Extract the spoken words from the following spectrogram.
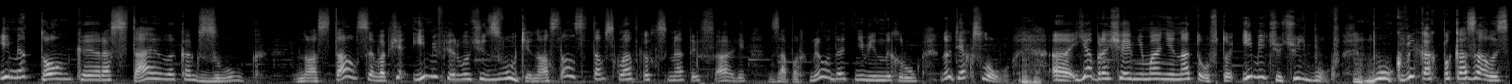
имя тонкое растаяло, как звук». Но остался, вообще имя в первую очередь звуки, но остался там в складках смятой шали, запах меда от невинных рук. Но это я к слову. Э, Я обращаю внимание на то, что имя чуть-чуть букв. Буквы, как показалось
